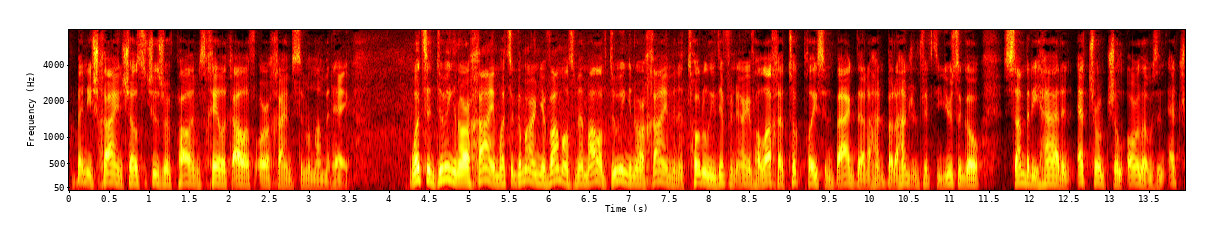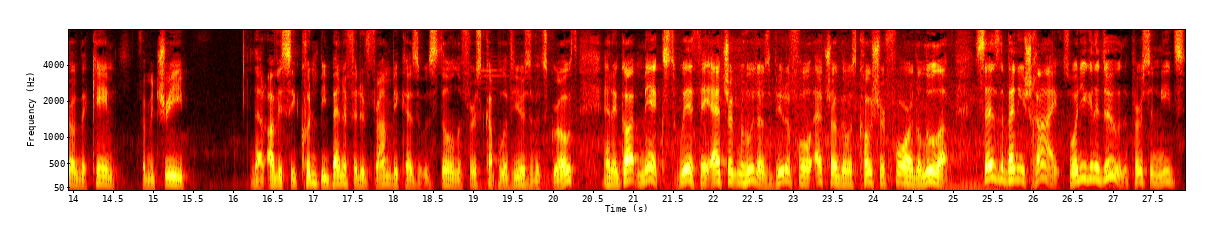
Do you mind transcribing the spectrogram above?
The Ben Ish Chai in Charles Tshuva's Rav Pealim is Chelik Aleph Orach Chaim Siman Lamed Hey. What's it doing in Orach Chaim? What's a Gemara in Yavamos Mem Aleph doing in Orach Chaim in a totally different area of halacha? It took place in Baghdad about 150 years ago. Somebody had an etrog shel orla. It was an etrog that came from a tree that obviously couldn't be benefited from because it was still in the first couple of years of its growth, and it got mixed with a etrog mehudar, it was a beautiful etrog that was kosher for the lulav. Says the Ben Ish Chai. So what are you going to do? The person needs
